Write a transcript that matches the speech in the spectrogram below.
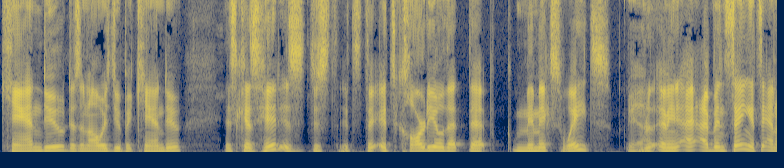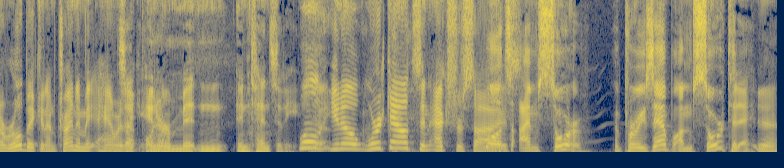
can do, doesn't always do, but can do, is because HIIT is just it's the, it's cardio that that mimics weights. Yeah. I mean, I, I've been saying it's anaerobic, and I'm trying to make, hammer It's that like point. home. intermittent intensity. Well, you know, workouts and exercise. Well, it's, I'm sore. For example, I'm sore today. Yeah.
